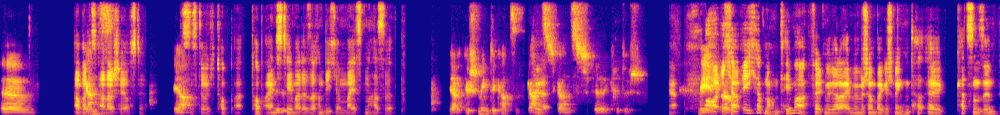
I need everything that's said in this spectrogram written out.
Ähm, aber ganz, das Allerschärfste. Ja. Das ist, glaube ich, Top, Top 1 Thema der Sachen, die ich am meisten hasse. Ja, geschminkte Katzen. Ganz, ja. ganz äh, kritisch. Ja. Nee, oh, ich äh, habe ich hab noch ein Thema, fällt mir gerade ein, wenn wir schon bei geschminkten Ta äh, Katzen sind.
